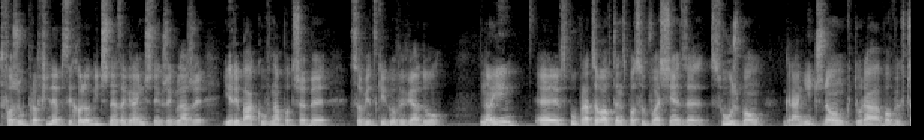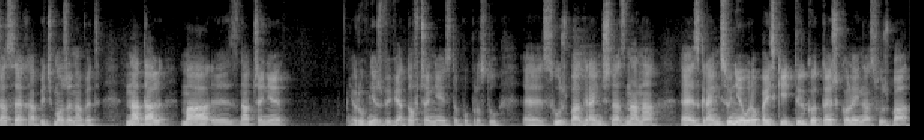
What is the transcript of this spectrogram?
tworzył profile psychologiczne zagranicznych żeglarzy i rybaków na potrzeby sowieckiego wywiadu. No i e, współpracował w ten sposób właśnie ze służbą graniczną, która w owych czasach, a być może nawet nadal ma e, znaczenie również wywiadowcze. Nie jest to po prostu e, służba graniczna znana z granic Unii Europejskiej, tylko też kolejna służba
